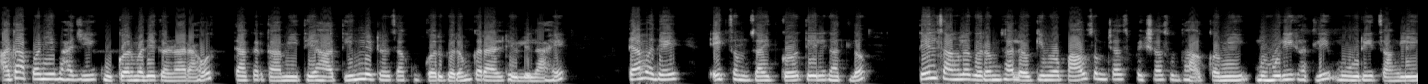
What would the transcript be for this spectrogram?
आता आपण ही भाजी कुकरमध्ये करणार आहोत. त्याकरता मी इथे हा तीन लिटरचा कुकर गरम करायला ठेवलेला आहे. त्यामध्ये एक चमचा इतकं तेल घातलं. तेल चांगलं गरम झालं की मग पाव चमच्यापेक्षा सुद्धा कमी मोहरी घातली मोहरी चांगली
